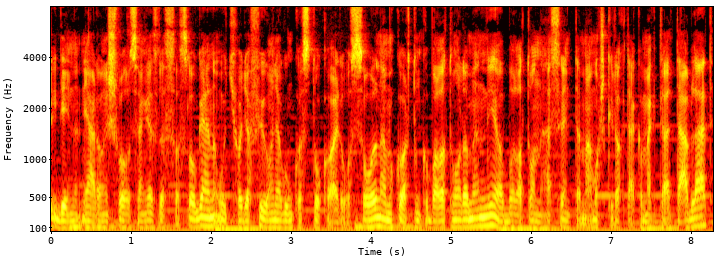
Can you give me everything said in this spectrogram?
idén nyáron is valószínűleg ez lesz a szlogen, úgyhogy a fő anyagunk a Stokajról szól, nem akartunk a Balatonra menni, a Balatonnál szerintem már most kirakták a megtelt táblát,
